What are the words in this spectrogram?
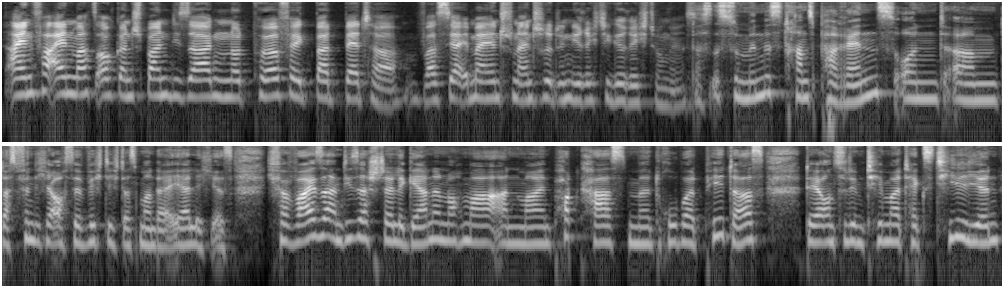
ein Verein macht es auch ganz spannend, die sagen not perfect, but better, was ja immerhin schon ein Schritt in die richtige Richtung ist. Das ist zumindest Transparenz und ähm, das finde ich auch sehr wichtig, dass man da ehrlich ist. Ich verweise an dieser Stelle gerne nochmal an meinen Podcast mit Robert Peters, der uns zu dem Thema Textilien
